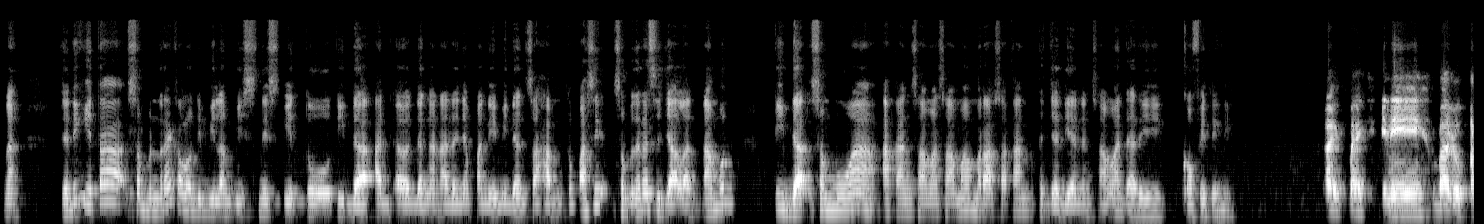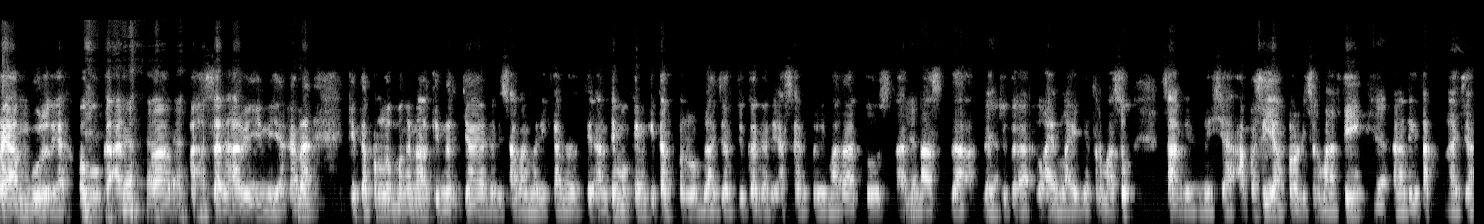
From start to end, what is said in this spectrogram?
nah jadi kita sebenarnya kalau dibilang bisnis itu tidak uh, dengan adanya pandemi dan saham itu pasti sebenarnya sejalan namun tidak semua akan sama-sama merasakan kejadian yang sama dari covid ini Baik, baik. Ini baru preambul ya pembukaan uh, bahasan hari ini ya, karena kita perlu mengenal kinerja dari saham Amerika. Nanti, nanti mungkin kita perlu belajar juga dari S&P 500, yeah. Nasdaq dan yeah. juga lain-lainnya, termasuk saham Indonesia. Apa sih yang perlu dicermati? Yeah. Nanti kita belajar.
